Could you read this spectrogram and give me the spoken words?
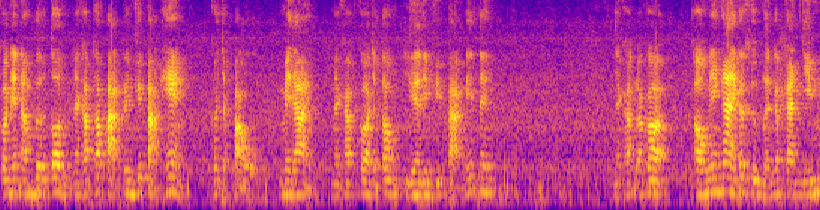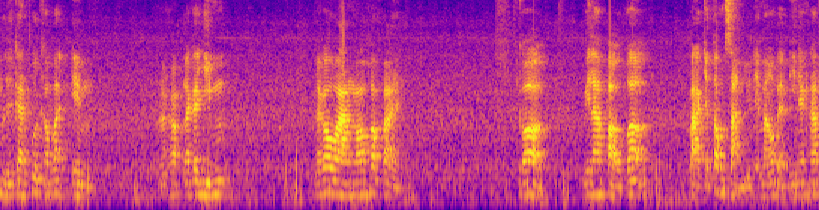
ก็แนะนำเบื้องต้นนะครับ ถ้าปากริมฝีปากแห้งก็จะเป่าไม่ได้นะครับ ก็จะต้องเลียริมฝีปากนิดนึงนะครับ แล้วก็เอาง่ายๆก็คือเหมือนกับการยิ้มหรือการพูดคำว่า M นะครับ แล้วก็ยิ้ม แล้วก็วางเมาส์เข้าไป ก็เวลาเป่าก็ปากจะต้องสั่นอยู่ในเมาส์แบบนี้นะครับ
